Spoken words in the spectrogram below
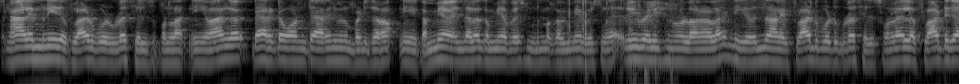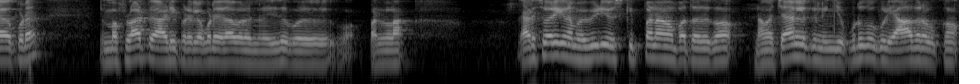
நாளை மணி இதை ஃப்ளாட் போட்டு கூட சேல்ஸ் பண்ணலாம். நீங்கள் வாங்க டேரெக்டாக வந்துட்டு அரேஞ்ச்மெண்ட் பண்ணி தரோம். நீங்கள் கம்மியாக இந்த அளவுக்கு கம்மியாக பேச முடியுமா? கம்மியாக பேசுங்க. ரீவேல்யூஷன் உள்ளனால நீங்கள் வந்து நாளைக்கு ஃப்ளாட் போட்டு கூட சேல்ஸ் பண்ணலாம். இல்லை ஃப்ளாட்டுக்காக கூட நம்ம ஃப்ளாட் அடிப்படையில் கூட ஏதாவது ஒரு இது பண்ணலாம். கடைசி வரைக்கும் நம்ம வீடியோ ஸ்கிப் பண்ணாமல் பார்த்ததுக்கும் நம்ம சேனலுக்கு நீங்கள் கொடுக்கக்கூடிய ஆதரவுக்கும்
